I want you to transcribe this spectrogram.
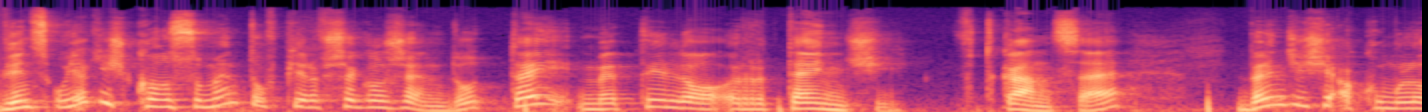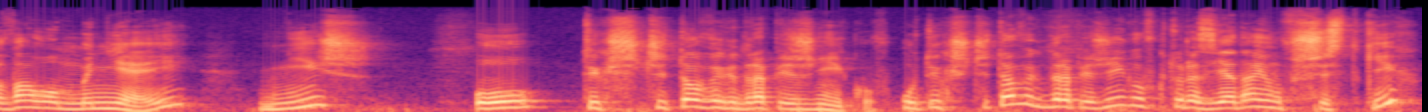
Więc u jakichś konsumentów pierwszego rzędu tej metylortęci w tkance będzie się akumulowało mniej niż u tych szczytowych drapieżników. U tych szczytowych drapieżników, które zjadają wszystkich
